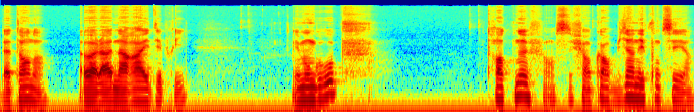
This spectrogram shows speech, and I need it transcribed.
d'attendre. Ah, voilà, Nara a été pris. Et mon groupe... 39, on s'est fait encore bien défoncer. Hein.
